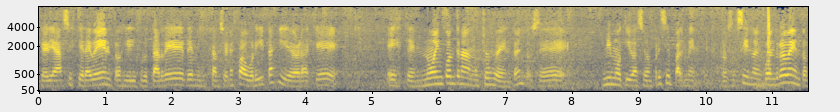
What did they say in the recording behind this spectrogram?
quería asistir a eventos y disfrutar de, de mis canciones favoritas y de verdad que este, no encontraba muchos eventos, entonces mi motivación principalmente. Entonces, si no encuentro eventos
